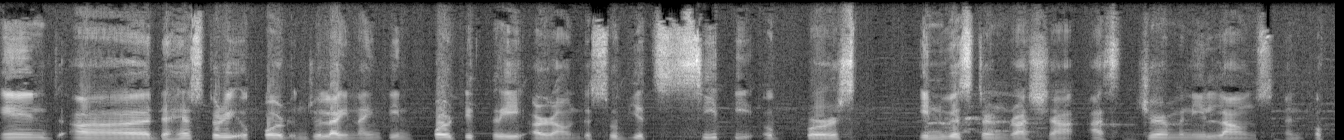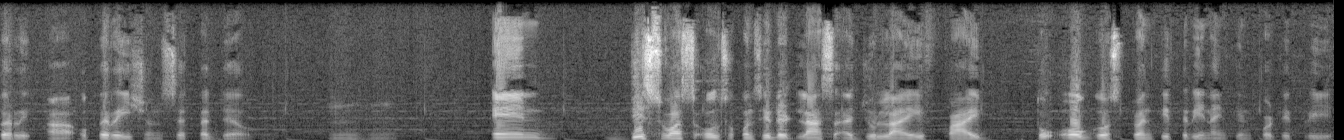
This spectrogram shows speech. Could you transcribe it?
And uh, the history occurred on July 1943 around the Soviet city of Kursk in western Russia as Germany launched an opera uh, Operation Citadel. Mm -hmm. And this was also considered last uh, July 5 to August 23, 1943.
